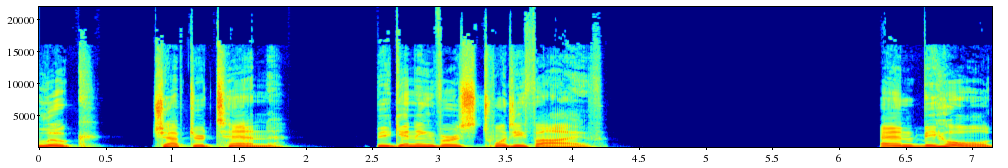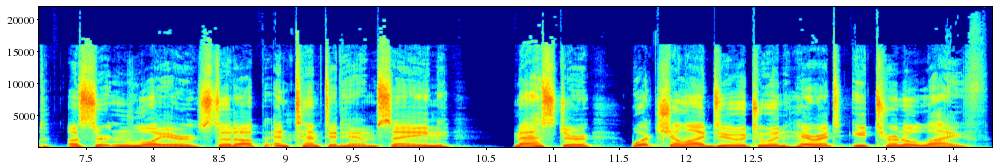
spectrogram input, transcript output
Luke chapter 10, beginning verse 25. And behold, a certain lawyer stood up and tempted him, saying, Master, what shall I do to inherit eternal life?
